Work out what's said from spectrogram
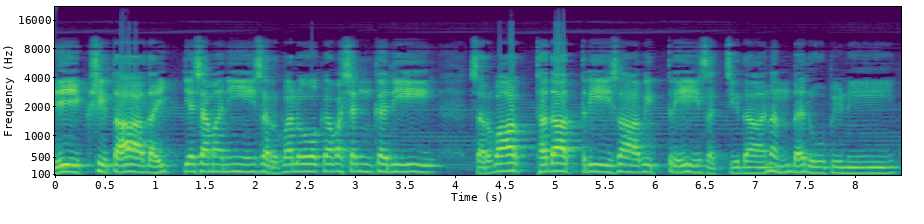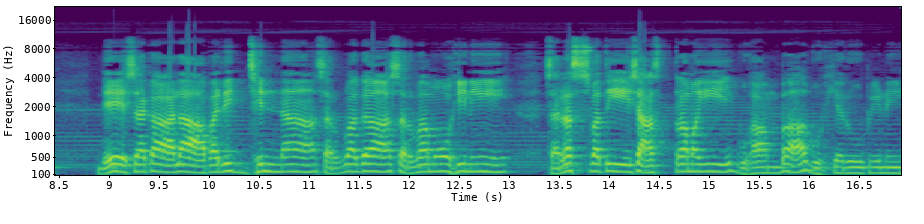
दीक्षिता दैत्यशमनी सर्वलोकवशङ्करी सर्वार्थदात्री सावित्री सच्चिदानन्दरूपिणी देशकालापरिझिन्ना सर्वगा सर्वमोहिनी सरस्वती शास्त्रमयी गुहाम्बा गुह्यरूपिणी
